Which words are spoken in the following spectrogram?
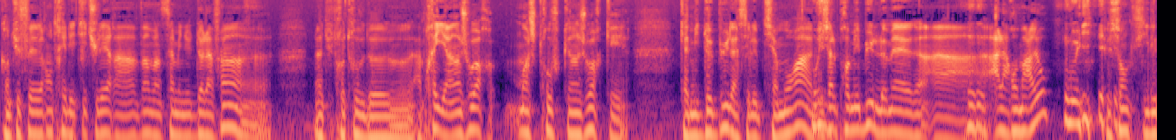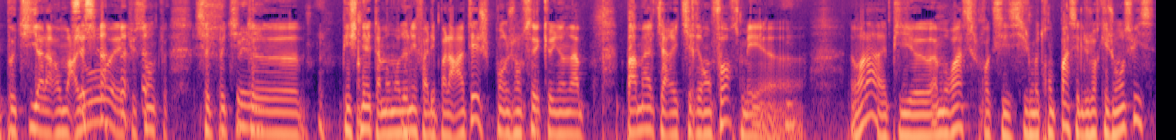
Quand tu fais rentrer les titulaires à 20-25 minutes de la fin, euh, tu te retrouves de. Après, il y a un joueur. Moi, je trouve qu'un joueur qui est qui a mis deux buts là, c'est le petit Amoura. Déjà le premier but, il le met à, à la Romario. Oui. Tu sens qu'il est petit à la Romario et tu sens que cette petite euh, pichenette, à un moment donné, il fallait pas la rater. Je pense, j'en sais qu'il y en a pas mal qui a retiré en force, mais euh, mm. Voilà, et puis euh, Amoura, je crois que si, si je me trompe pas, c'est le joueur qui joue en Suisse.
